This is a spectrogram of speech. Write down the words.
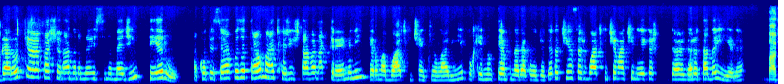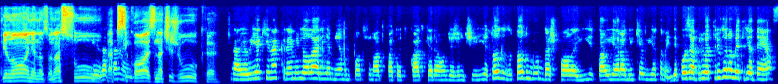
garoto que eu era apaixonada no meu ensino médio inteiro. Aconteceu uma coisa traumática. A gente estava na Kremlin, que era uma boate que tinha aqui em Lari, porque no tempo, na década de 80, tinha essas boates que tinha matinê que a garotada ia, né? Babilônia, na Zona Sul, Exatamente. a Psicose, na Tijuca. Não, eu ia aqui na Creme e Lolaria mesmo, no ponto final do 484, que era onde a gente ia. Todo, todo mundo da escola ia e tal, e era ali que eu ia também. Depois abriu a trigonometria dance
